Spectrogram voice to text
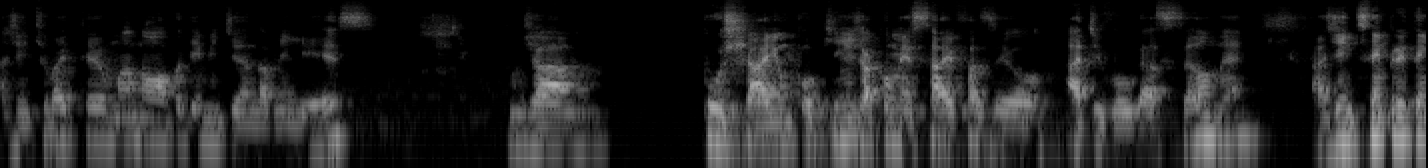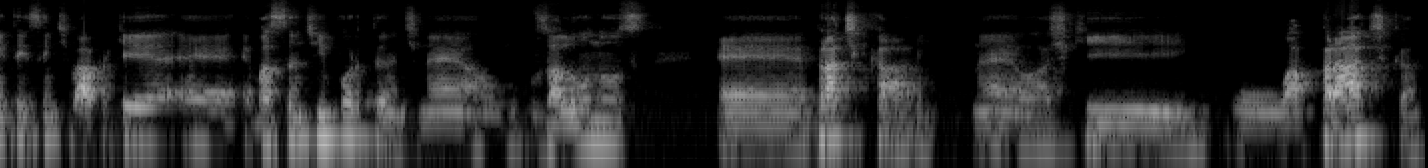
a gente vai ter uma nova Game Jam da Melies. Então já puxar aí um pouquinho, já começar a fazer a divulgação, né? A gente sempre tenta incentivar, porque é, é bastante importante, né? Os alunos é, praticarem, né? Eu acho que o, a prática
